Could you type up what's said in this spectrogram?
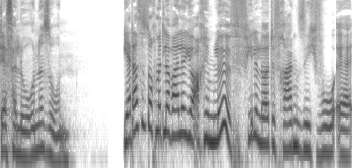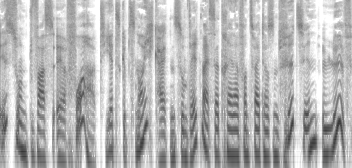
Der verlorene Sohn. Ja, das ist doch mittlerweile Joachim Löw. Viele Leute fragen sich, wo er ist und was er vorhat. Jetzt gibt's Neuigkeiten zum Weltmeistertrainer von 2014. Löw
